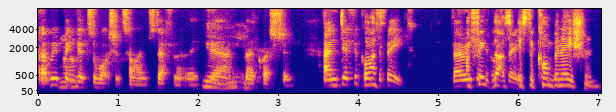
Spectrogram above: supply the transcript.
Uh, we've been No. good to watch at times, definitely. Yeah. Yeah, no question. And difficult Well, to beat. Very I think that's it's the combination,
